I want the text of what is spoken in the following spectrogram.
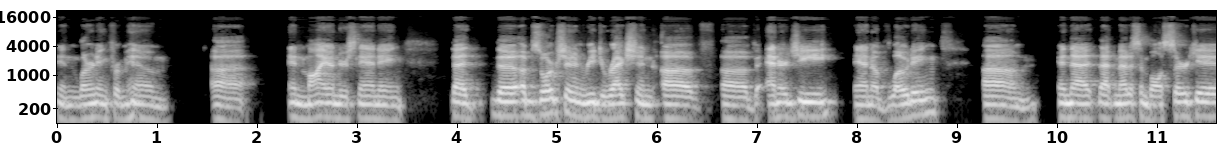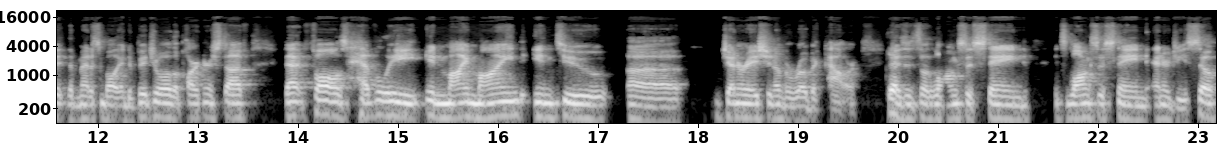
in learning from him uh, and my understanding that the absorption and redirection of of energy and of loading um, and that that medicine ball circuit the medicine ball individual the partner stuff that falls heavily in my mind into uh, generation of aerobic power because yeah. it's a long sustained it's long sustained energy so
